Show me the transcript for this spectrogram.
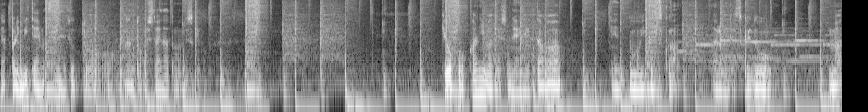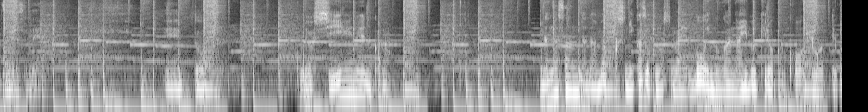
やっぱり見ちゃいますね。ちょっとなんとかしたいなと思うんですけど。今日他にはですねネタはえっ、といくつかあるんですけどまずですねえっ、とこれは CNN かな。737MAX に家族の備えボーイングが内部記録公表っていうこ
